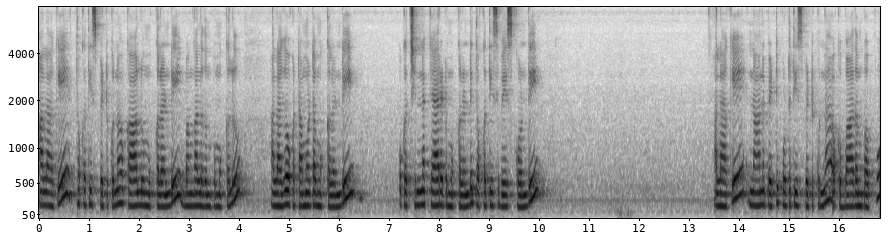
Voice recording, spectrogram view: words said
అలాగే తొక్క తీసి పెట్టుకున్న ఒక ఆలు ముక్కలండి బంగాళదుంప ముక్కలు అలాగే ఒక టమోటా ముక్కలండి ఒక చిన్న క్యారెట్ ముక్కలండి తొక్క తీసి వేసుకోండి. అలాగే నానబెట్టి పొట్టు తీసి పెట్టుకున్న ఒక బాదం పప్పు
